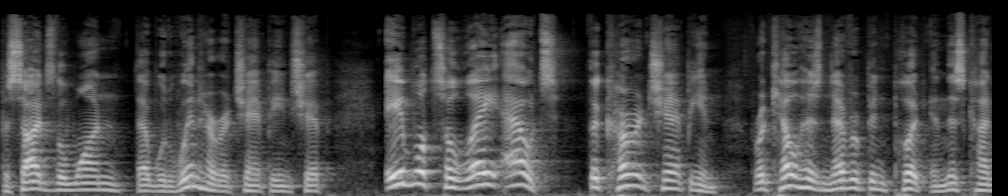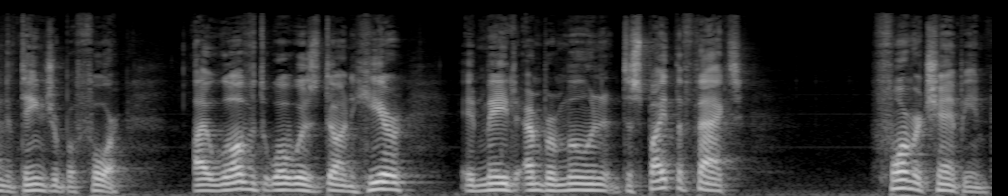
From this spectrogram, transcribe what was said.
besides the one that would win her a championship, able to lay out the current champion Raquel has never been put in this kind of danger before. I loved what was done here. It made Ember Moon, despite the fact, former champion,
